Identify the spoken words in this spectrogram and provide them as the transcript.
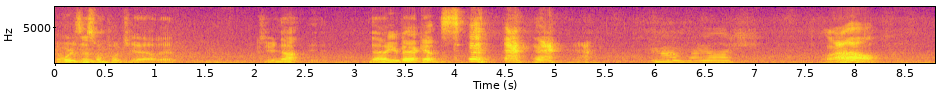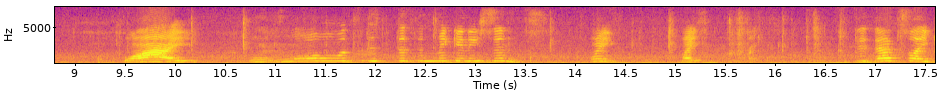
And where does this one put you out at? So you're not. Now you're back out. Oh my gosh. wow. Why? Whoa, this doesn't make any sense. Wait, wait, wait. That's like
